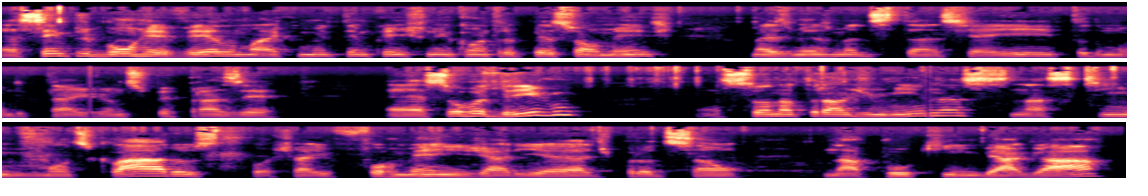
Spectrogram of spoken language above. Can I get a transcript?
É sempre bom revê-lo, Maicon. Muito tempo que a gente não encontra pessoalmente, mas mesmo à distância aí, todo mundo que está junto, super prazer. É, sou Rodrigo, é, sou natural de Minas, nasci em Montes Claros, poxa, aí formei em engenharia de produção na PUC em BH,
